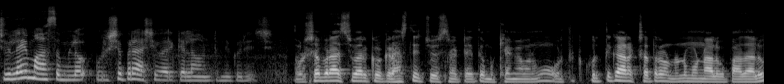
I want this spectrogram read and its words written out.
జూలై మాసంలో వృషభ రాశి వారికి ఎలా ఉంటుంది గురించి వృషభ రాశి వారికి గ్రహస్థితి చూసినట్టయితే ముఖ్యంగా మనము కృతికా నక్షత్రం రెండు మూడు నాలుగు పాదాలు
